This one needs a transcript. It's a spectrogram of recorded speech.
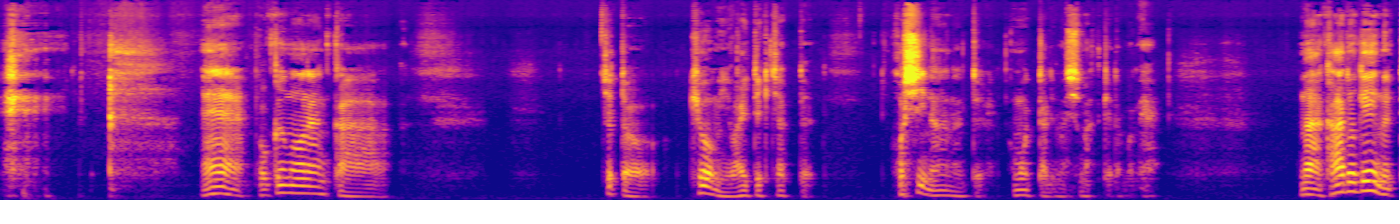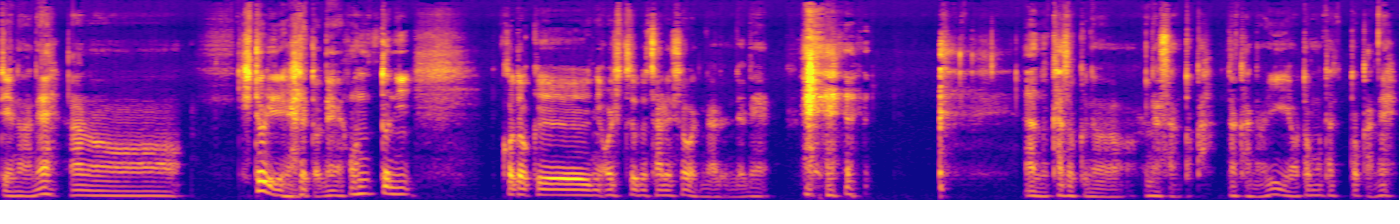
ねえ、僕もなんか、ちょっと興味湧いてきちゃって、欲しいなぁなんて思ったりもしますけどもね。まあ、カードゲームっていうのはね、あのー、一人でやるとね、本当に孤独に押しつぶされそうになるんでね。あの、家族の皆さんとか、仲のいいお友達とかね、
